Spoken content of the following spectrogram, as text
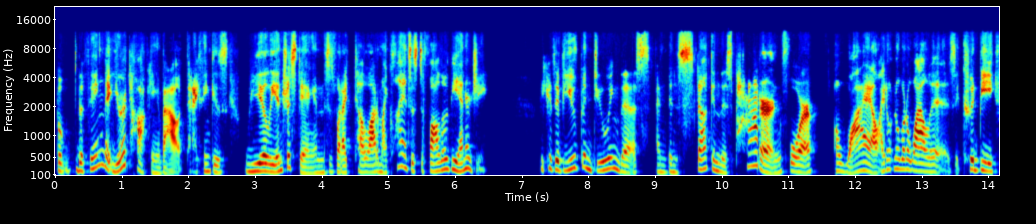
But the thing that you're talking about that I think is really interesting, and this is what I tell a lot of my clients, is to follow the energy. Because if you've been doing this and been stuck in this pattern for a while, I don't know what a while is. It could be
